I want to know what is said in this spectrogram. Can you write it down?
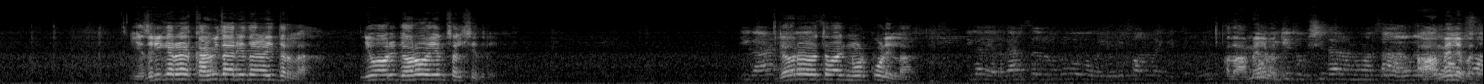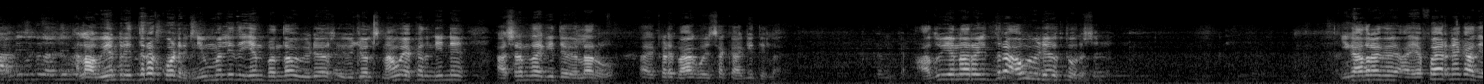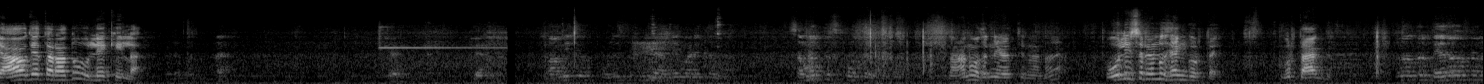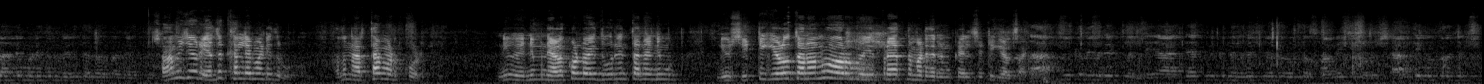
ಎದುರಿಗರ ಕಾವಿದಾರಿ ಇದ್ರಲ್ಲ ನೀವು ಅವ್ರಿಗೆ ಗೌರವ ಏನು ಸಲ್ಲಿಸಿದ್ರಿ? ಗೌರವಯುತವಾಗಿ ನೋಡ್ಕೊಳ್ಳಿಲ್ಲ ಅದು ಆಮೇಲೆ ಬಂದ ಆಮೇಲೆ. ಸ್ವಾಮೀಜಿಗಳು ಅಲ್ಲಿ ಅವೇನ್ರ ಇದ್ರ ಕೊಡ್ರಿ. ನಿಮ್ಮಲ್ಲಿ ಏನ್ ಬಂದಾವ ವಿಡಿಯೋಸ್ ವಿಜುವಲ್ಸ್ ನಾವು ಯಾಕಂದ್ರೆ ನಿನ್ನೆ ಆಶ್ರಮದಾಗ ಇದ್ದೇವೆ ಎಲ್ಲಾರು. ಆ ಕಡೆ ಭಾಗವಹಿಸಕ್ ಆಗಿದ್ದಿಲ್ಲ. ಅದು ಏನಾರ ಇದ್ರ ಅವು ವಿಡಿಯೋ ತೋರಿಸಿ ಈಗ ಅದ್ರಾಗ ಎಫ್ ಐ ಆರ್ನಾಗ ಅದು ಯಾವುದೇ ತರದ್ದು ಉಲ್ಲೇಖ ಇಲ್ಲ ಸ್ವಾಮೀಜಿ ಪೊಲೀಸ್ ಹಲ್ಲೆ ಮಾಡಿದ್ದನ್ನ ಸಮರ್ಥಿಸ್ಕೊಳ್ತಾ ನಾನು ಅದನ್ನ ಹೇಳ್ತೀನಿ ನಾನು. ಪೊಲೀಸರು ಅನ್ನೋದು ಹೆಂಗ್ ಗುರ್ತಾಯ್ತು? ಗುರ್ತಾಗಬೇಕು. ಸ್ವಾಮೀಜಿಯವ್ರು ಎದಕ್ಕೆ ಹಲ್ಲೆ ಮಾಡಿದ್ರು? ಅದನ್ನ ಅರ್ಥ ಮಾಡ್ಕೊಡಿ ನೀವು ನಿಮ್ಮನ್ನ ಎಳ್ಕೊಂಡು ಹೋಗಿ ದೂರಿನ ತನ ನಿಮ್ಗೆ ನೀವು ಸಿಟ್ಟಿಗೆ ಹೇಳುತ್ತಾನೂ ಅವ್ರು ಈ ಪ್ರಯತ್ನ ಮಾಡಿದ್ರು ನಿಮ್ಮ ಕೈಲಿ ಸಿಟ್ಟಿಗೆ ಮಂತ್ರದಲ್ಲಿ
